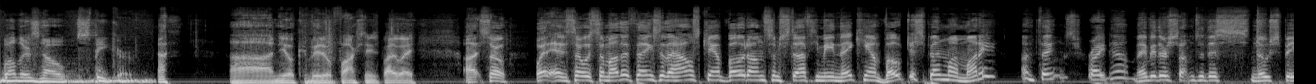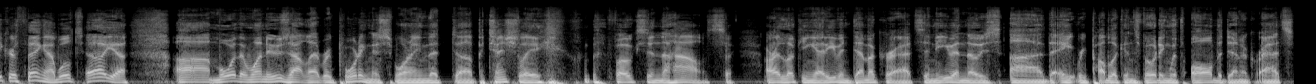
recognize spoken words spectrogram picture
well, there's no speaker. Uh, Neil Cavuto, Fox News, by the way. Uh, so, and so some other things that the House can't vote on some stuff. You mean they can't vote to spend my money on things right now? Maybe there's something to this no speaker thing. I will tell you, uh, more than one news outlet reporting this morning that uh, potentially the folks in the House are looking at even Democrats and even those uh, the eight Republicans voting with all the Democrats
